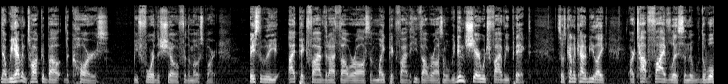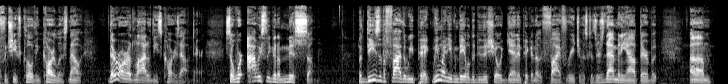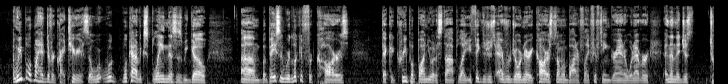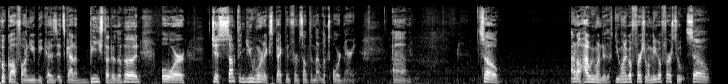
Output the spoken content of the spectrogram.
now we haven't talked about the cars before the show for the most part. Basically, I picked five that I thought were awesome. Mike picked five that he thought were awesome, but we didn't share which five we picked. So it's kind of kind of be like our top five lists and the the wolf and sheep's clothing car list. Now, there are a lot of these cars out there, so we're obviously going to miss some. But these are the five that we picked. We might even be able to do this show again and pick another five for each of us because there's that many out there. But um, and we both might have different criteria, so we're, we'll we'll kind of explain this as we go. Um, but basically, we're looking for cars that could creep up on you at a stoplight. You think they're just average, ordinary cars. Someone bought it for like fifteen grand or whatever, and then they just took off on you because it's got a beast under the hood, or just something you weren't expecting from something that looks ordinary. Um, so I don't know how we want to do this. Do you want to go first? Or want me to go first? Who? So,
